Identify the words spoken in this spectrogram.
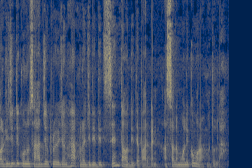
অর্ঘে যদি কোনো সাহায্যের প্রয়োজন হয়, আপনারা যদি দিতে চান, তাও দিতে পারবেন আসসালামু আলাইকুম রহমতুল্লাহ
